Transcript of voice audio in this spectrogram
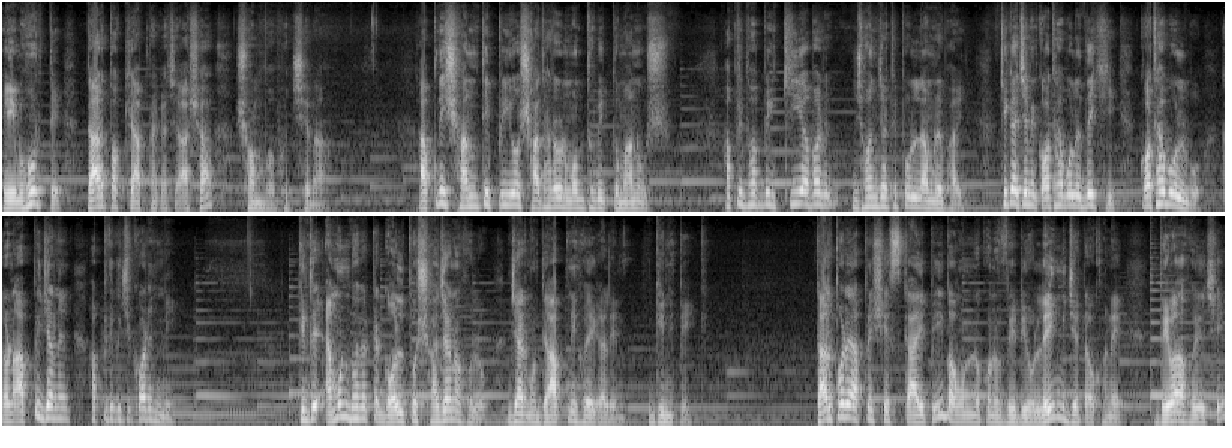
এই মুহূর্তে তার পক্ষে আপনার কাছে আসা সম্ভব হচ্ছে না। আপনি শান্তিপ্রিয়, সাধারণ, মধ্যবিত্ত মানুষ। আপনি ভাববেন, কি আবার ঝঞ্ঝাটে পড়লাম রে ভাই? ঠিক আছে, আমি কথা বলে দেখি, কথা বলব। কারণ আপনি জানেন, আপনি তো কিছু করেননি। কিন্তু এমনভাবে একটা গল্প সাজানো হলো, যার মধ্যে আপনি হয়ে গেলেন গিনিপিক তারপরে আপনি সে স্কাইপি বা অন্য কোনো ভিডিও লিঙ্ক যেটা ওখানে দেওয়া হয়েছে,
